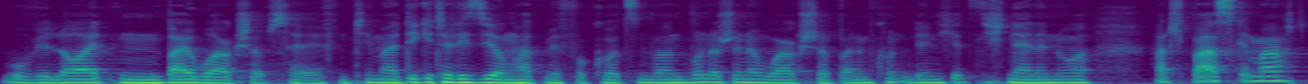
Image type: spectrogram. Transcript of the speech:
wo wir Leuten bei Workshops helfen. Thema Digitalisierung hatten wir vor kurzem, war ein wunderschöner Workshop bei einem Kunden, den ich jetzt nicht nenne, nur hat Spaß gemacht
